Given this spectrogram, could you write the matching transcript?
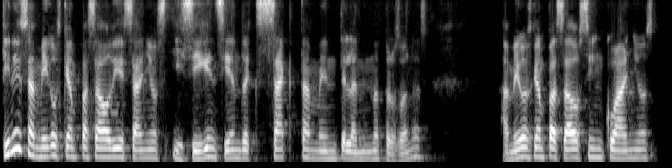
¿Tienes amigos que han pasado 10 años y siguen siendo exactamente las mismas personas? Amigos que han pasado 5 años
